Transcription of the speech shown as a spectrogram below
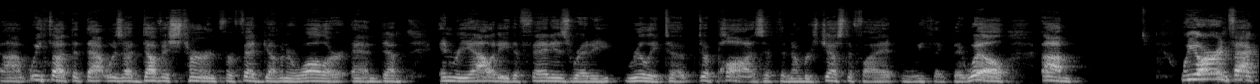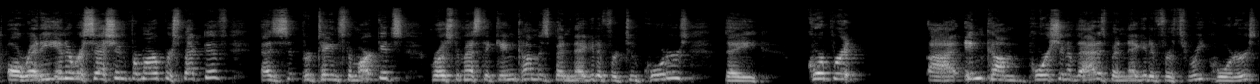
Uh, we thought that that was a dovish turn for Fed Governor Waller. And um, in reality, the Fed is ready really to, to pause if the numbers justify it, and we think they will. Um, we are, in fact, already in a recession from our perspective as it pertains to markets. Gross domestic income has been negative for two quarters. The corporate uh, income portion of that has been negative for three quarters.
